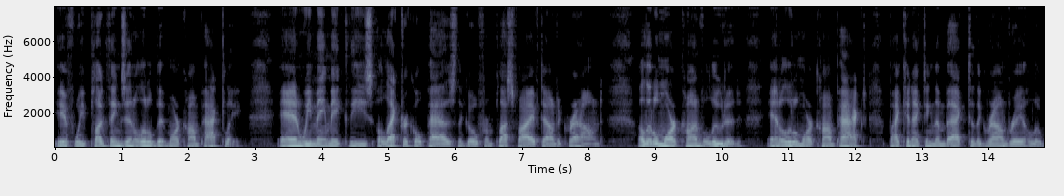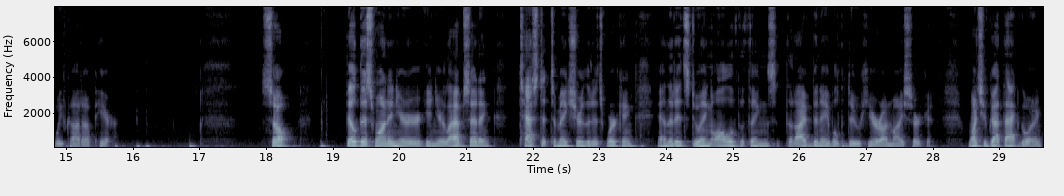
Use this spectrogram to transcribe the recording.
if we plug things in a little bit more compactly. And we may make these electrical paths that go from plus 5 down to ground a little more convoluted and a little more compact by connecting them back to the ground rail that we've got up here. So, build this one in your in your lab setting test it to make sure that it's working and that it's doing all of the things that I've been able to do here on my circuit. Once you've got that going,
